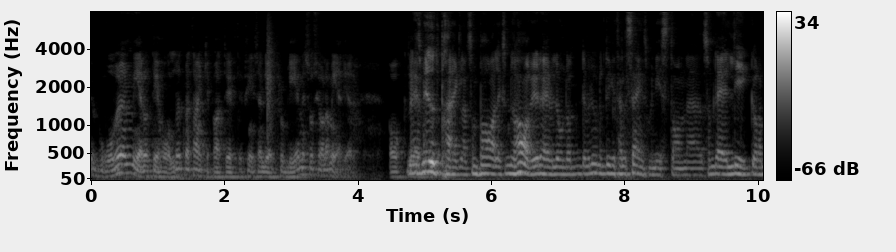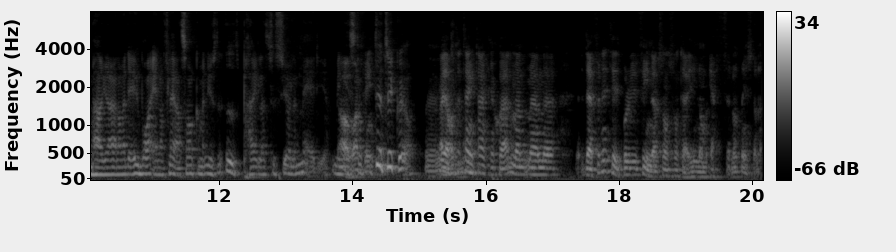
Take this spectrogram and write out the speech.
det, går väl mer åt det hållet med tanke på att det, finns en del problem i sociala medier. Och det, det som är utpräglat som bara liksom, nu har vi ju det väl under, det är väl under digitaliseringsministern eh, som det ligger de här grejerna. Men det är ju bara en av flera saker. Men just en utpräglad sociala medieminister. Ja, det tycker jag. Ja, jag har inte tänkt tanken själv men, men eh, definitivt borde det finnas något sånt där inom FN åtminstone.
